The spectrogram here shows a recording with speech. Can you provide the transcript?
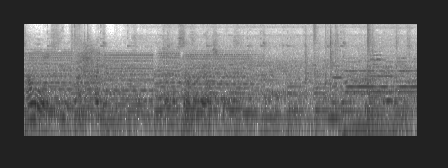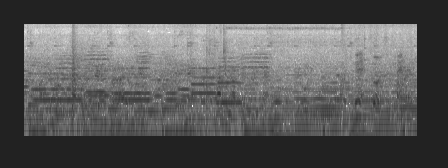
ちゃでしたね。これ、三号です。はい。さんだけよろしく。ね、そうですね。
